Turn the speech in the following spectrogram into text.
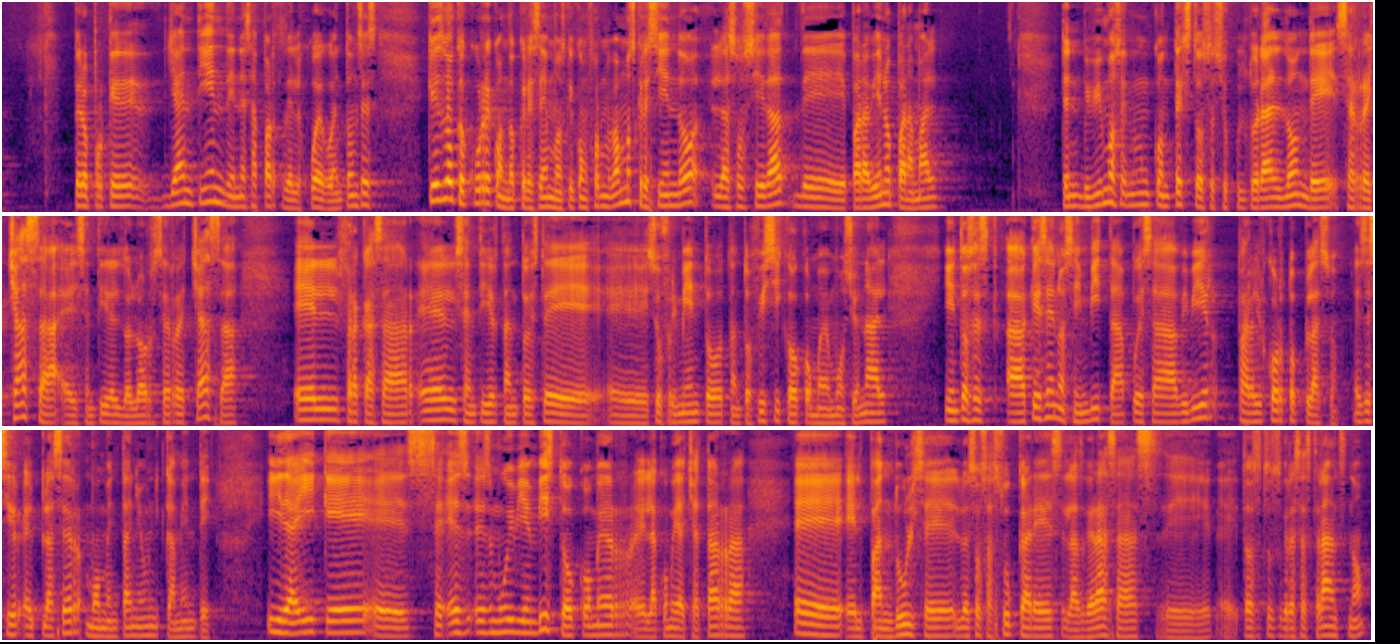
Pero porque ya entienden esa parte del juego. Entonces, ¿qué es lo que ocurre cuando crecemos? Que conforme vamos creciendo, la sociedad, de para bien o para mal, vivimos en un contexto sociocultural donde se rechaza el sentir el dolor, se rechaza el fracasar, el sentir tanto este eh, sufrimiento, tanto físico como emocional. Y entonces, ¿a qué se nos invita? Pues a vivir para el corto plazo, es decir, el placer momentáneo únicamente. Y de ahí que eh, es, muy bien visto comer eh, la comida chatarra, eh, el pan dulce, esos azúcares, las grasas, todas estas grasas trans, ¿no?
